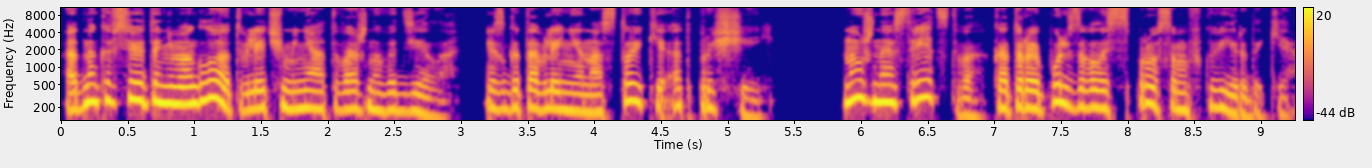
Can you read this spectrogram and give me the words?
Однако все это не могло отвлечь меня от важного дела — изготовления настойки от прыщей. Нужное средство, которое пользовалось спросом в Квирдеке.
